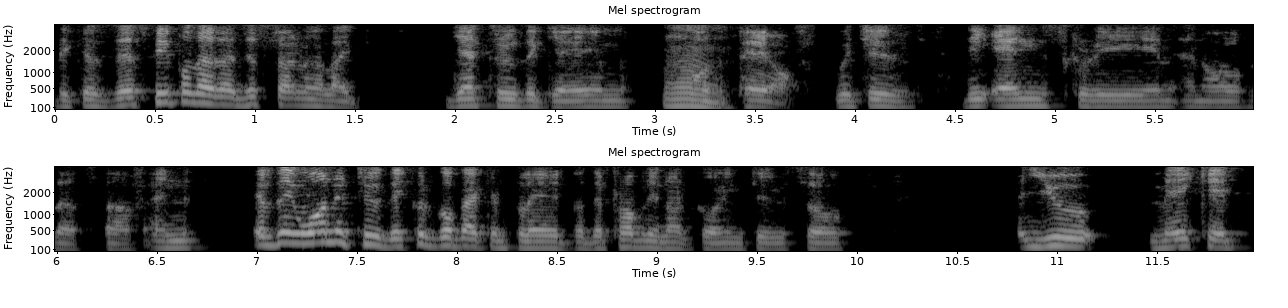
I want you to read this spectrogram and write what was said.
because there's people that are just trying to like get through the game for the Mm. payoff, which is the end screen and all of that stuff. And if they wanted to, they could go back and play it, but they're probably not going to. So you make it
